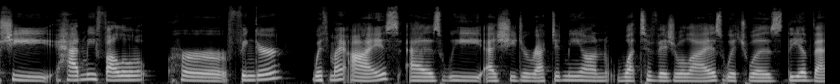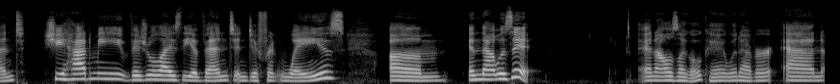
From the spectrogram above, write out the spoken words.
She had me follow her finger with my eyes as we as she directed me on what to visualize which was the event she had me visualize the event in different ways um and that was it And I was like, okay, whatever. And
